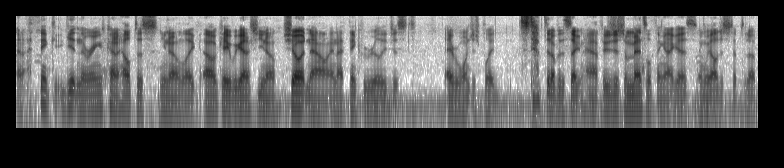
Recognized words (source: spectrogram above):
and I think getting the rings kind of helped us, you know, like, oh, okay, we got to, you know, show it now. And I think we really just, everyone just played, stepped it up in the second half. It was just a mental thing, I guess, and we all just stepped it up.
